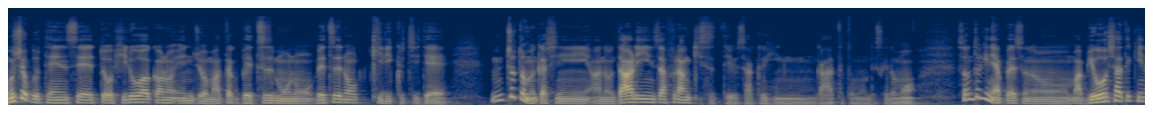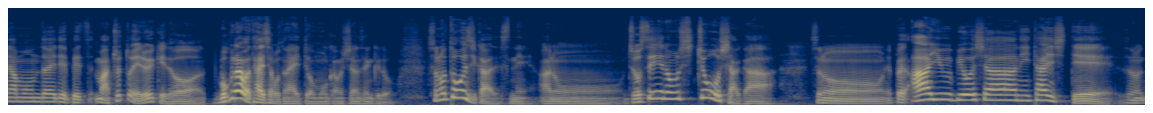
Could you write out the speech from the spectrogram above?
無色転生とヒロアカの炎上は全く別物別の切り口でちょっと昔にあのダーリン・ザ・フランキスっていう作品があったと思うんですけどもその時にやっぱりその、まあ、描写的な問題で別まあちょっとエロいけど僕らは大したことないと思うかもしれませんけどその当時からですねあの女性の視聴者がそのやっぱりああいう描写に対してその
